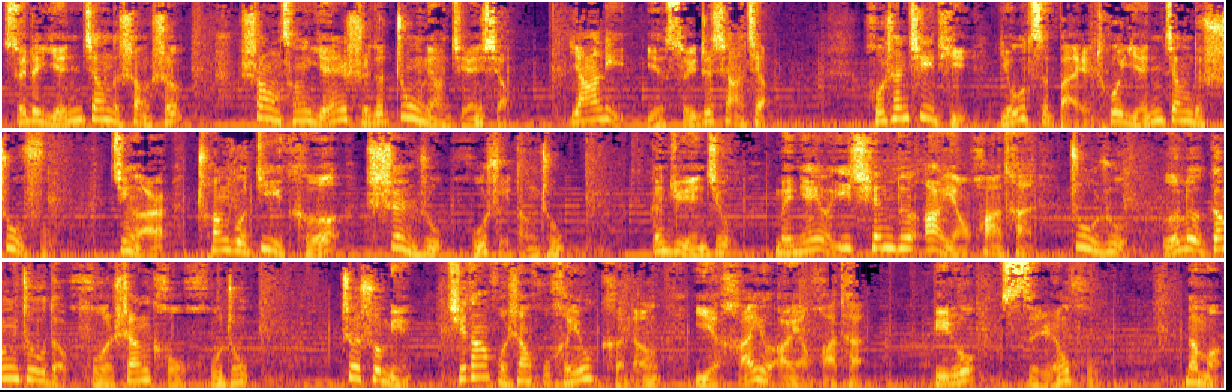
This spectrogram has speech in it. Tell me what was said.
随着岩浆的上升，上层岩石的重量减小，压力也随之下降，火山气体由此摆脱岩浆的束缚，进而穿过地壳渗入湖水当中。根据研究，每年有一千吨二氧化碳注入俄勒冈州的火山口湖中，这说明其他火山湖很有可能也含有二氧化碳，比如死人湖。那么，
